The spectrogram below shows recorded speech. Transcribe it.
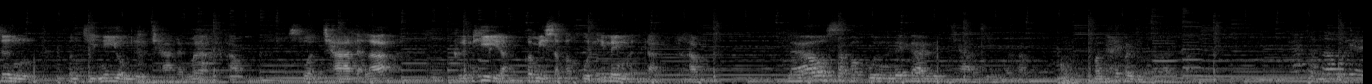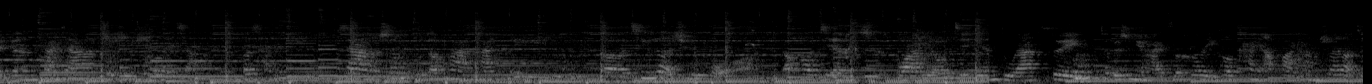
ซึ่งคนจีนนิยมดื่มชากันมากนะครับ ส่วนชาแต่ละพื้นที่อ่ะก็มีสรรพคุณที่ไม่เหมือนกันนะครับ แล้วสรรพคุณในการดื่มชาจีนนะครับ มันให้ประโยชน์อะไรครับ 刚才呢，我也跟大家就是说了一下喝茶的意义。像生普的话，它可以呃清热去火，然后减脂、刮油、解烟毒啊，对，特别是女孩子喝了以后抗氧化、抗衰老这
